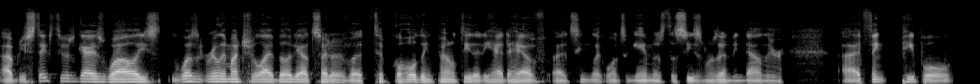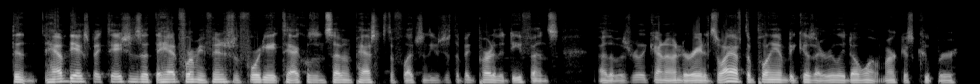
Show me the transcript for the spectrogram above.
uh, but he sticks to his guys well. He's he wasn't really much of a liability outside of a typical holding penalty that he had to have. Uh, it seemed like once a game as the season was ending down there. Uh, I think people didn't have the expectations that they had for him. He finished with 48 tackles and seven pass deflections. He was just a big part of the defense uh, that was really kind of underrated. So I have to play him because I really don't want Marcus Cooper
